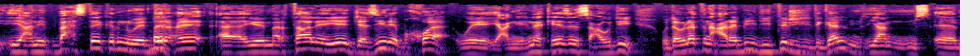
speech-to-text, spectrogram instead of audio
يعني بحث تاكر انه درع آه، مرتالة يا جزيرة بخوا ويعني هناك هذا سعودي ودولتنا عربية دي ترجي دقل يعني آه،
